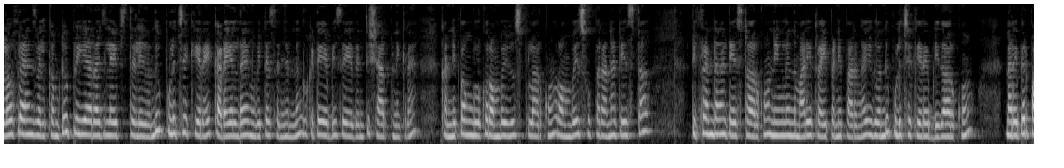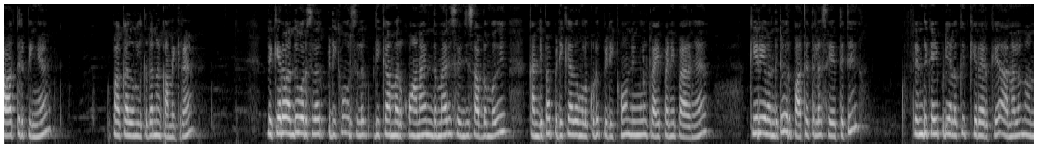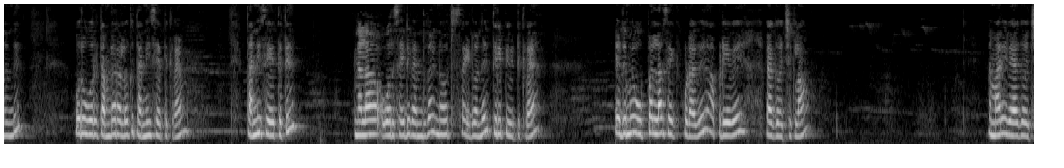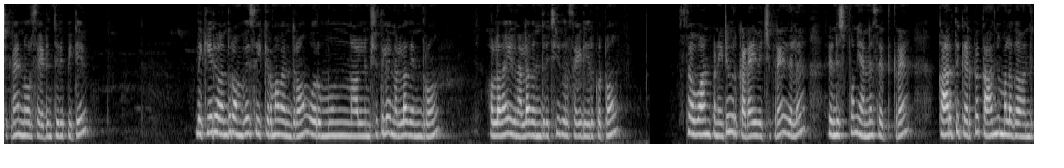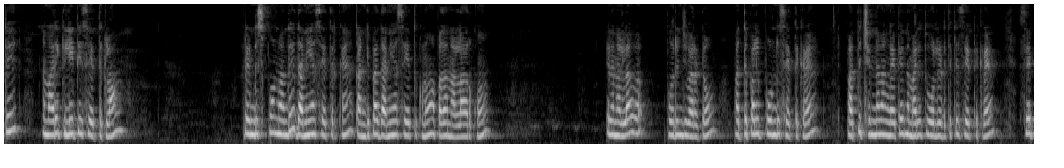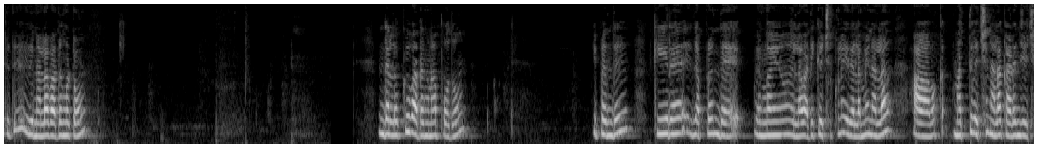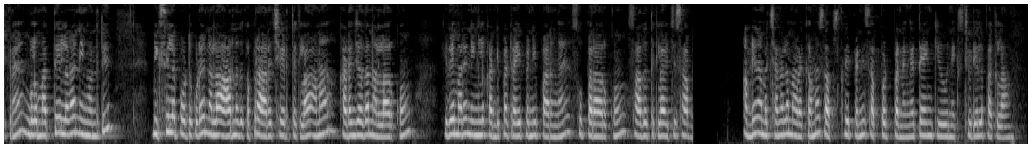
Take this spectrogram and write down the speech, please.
Hello friends welcome to Priyaraj lifestyle இது வந்து புளிச்சக்கீரை கடையில் தான் எங்கள் வீட்டில் செஞ்சுருந்தேன். உங்ககிட்ட எப்படி செய்யுதுன்ட்டு ஷேர் பண்ணிக்கிறேன். கண்டிப்பாக உங்களுக்கு ரொம்ப யூஸ்ஃபுல்லாக இருக்கும். ரொம்பவே சூப்பரான டேஸ்ட்டாக டிஃப்ரெண்ட்டான டேஸ்ட்டாக இருக்கும். நீங்களும் இந்த மாதிரி ட்ரை பண்ணி பாருங்கள் இது வந்து புளிச்சக்கீரை இப்படி தான் இருக்கும். நிறைய பேர் பார்த்துருப்பீங்க. பார்க்காதவங்களுக்கு தான் நான் காமிக்கிறேன். இந்த கீரை வந்து ஒரு சிலருக்கு பிடிக்கும் ஒரு சிலருக்கு பிடிக்காமல் இருக்கும். ஆனால் இந்த மாதிரி செஞ்சு சாப்பிடும்போது கண்டிப்பாக பிடிக்காதவங்களுக்கு கூட பிடிக்கும். நீங்களும் ட்ரை பண்ணி பாருங்கள் கீரையை வந்துட்டு ஒரு பாத்திரத்தில் சேர்த்துட்டு ரெண்டு கைப்பிடி அளவுக்கு கீரை இருக்குது அதனால் நான் வந்து ஒரு ஒரு டம்ளர் அளவுக்கு தண்ணி சேர்த்துக்கிறேன். தண்ணி சேர்த்துட்டு நல்லா ஒரு சைடு வெந்ததும் இன்னொரு சைடு வந்து திருப்பி விட்டுக்கிறேன். எதுவுமே உப்பெல்லாம் சேர்க்கக்கூடாது. அப்படியே வேக வச்சுக்கலாம். இந்த மாதிரி வேக வச்சுக்கிறேன். இன்னொரு சைடும் திருப்பிட்டு. இந்த கீரை வந்து ரொம்பவே சீக்கிரமாக வெந்துடும் ஒரு மூணு நாலு நிமிஷத்துலேயே நல்லா வெந்துடும் அவ்வளோதான் இது நல்லா வெந்துருச்சு. இது ஒரு சைடு இருக்கட்டும். ஸ்டவ் ஆன் பண்ணிவிட்டு ஒரு கடாய் வச்சுக்கிறேன். இதில் ரெண்டு ஸ்பூன் எண்ணெய் சேர்த்துக்கிறேன். காரத்துக்கு ஏற்ப காஞ்ச மிளகா வந்துட்டு இந்த மாதிரி கிள்ளிட்டு சேர்த்துக்கலாம். ரெண்டு ஸ்பூன் வந்து தனியா சேர்த்துருக்கேன். கண்டிப்பாக தனியா சேர்த்துக்கணும். அப்போ தான் நல்லாயிருக்கும். இதை நல்லா பொரிஞ்சு வரட்டும். பத்து பல் பூண்டு சேர்த்துக்கிறேன். பத்து சின்ன வெங்காயத்தை இந்த மாதிரி தோல் எடுத்துகிட்டு சேர்த்துக்கிறேன். சேர்த்துட்டு இது நல்லா வதங்கட்டும். இந்த அளவுக்கு வதங்கினா போதும். இப்போ வந்து கீரை இது அப்புறம் இந்த வெங்காயம் எல்லாம் வதக்கி வச்சுருக்கோம் இதெல்லாமே நல்லா மத்து வச்சு நல்லா கடைஞ்சி வச்சுக்கிறேன். உங்களுக்கு மத்து இல்லைன்னா நீங்கள் வந்துட்டு மிக்சியில் போட்டு கூட நல்லா ஆறுனதுக்கப்புறம் அரைச்சி எடுத்துக்கலாம். ஆனால் கடைஞ்சால் தான் நல்லாயிருக்கும். இதே மாதிரி நீங்களும் கண்டிப்பாக ட்ரை பண்ணி பாருங்கள் சூப்பராக இருக்கும். சாதத்துக்கெலாம் வச்சு சாப்பிட அப்படியே நம்ம சேனலை மறக்காமல் சப்ஸ்கிரைப் பண்ணி சப்போர்ட் பண்ணுங்கள் தேங்க்யூ நெக்ஸ்ட் வீடியோவில் பார்க்கலாம்.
